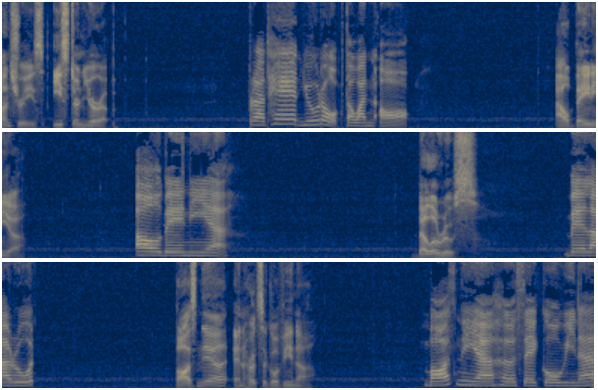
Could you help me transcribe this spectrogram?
countries Eastern Europe ประเทศยุโรปตะวันออก Albania อัลเบเนีย Belarus เบลารุส Bosnia and Herzegovina บอสเนียเฮอร์เซโกวีนา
